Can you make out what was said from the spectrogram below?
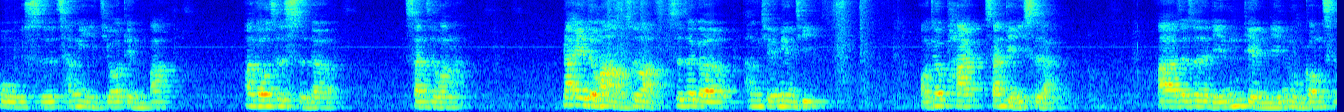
五十乘以九点八，它都是十的三次方啊。那 a 的话哈是吧？是这个横截面积。我就拍三点一四啊，啊，这是零点零五公尺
